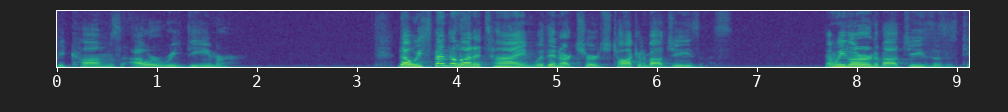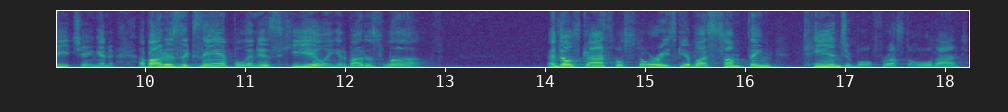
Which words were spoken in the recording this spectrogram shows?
becomes our Redeemer. Now, we spend a lot of time within our church talking about Jesus. And we learn about Jesus' teaching and about his example and his healing and about his love. And those gospel stories give us something tangible for us to hold on to.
